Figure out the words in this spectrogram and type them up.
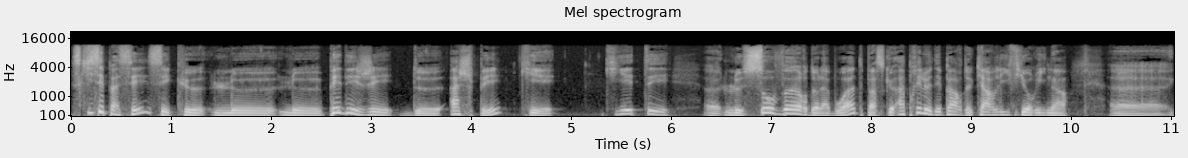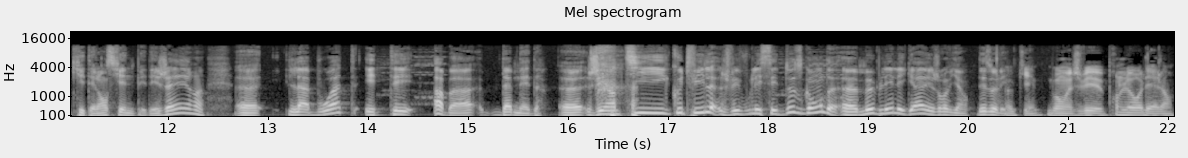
ce qui s'est passé, c'est que le, le PDG de HP, qui, est, qui était euh, le sauveur de la boîte, parce qu'après le départ de Carly Fiorina, euh, qui était l'ancienne PDG, euh, la boîte était ah bah Damned. Euh, J'ai un petit coup de fil. Je vais vous laisser deux secondes euh, meubler les gars et je reviens. Désolé. Ok. Bon, je vais prendre le relais alors.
